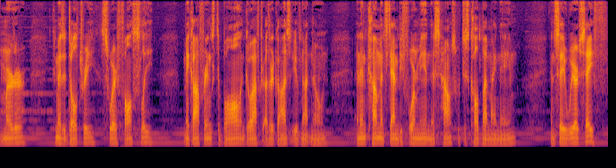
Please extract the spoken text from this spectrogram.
murder, commit adultery, swear falsely, make offerings to Baal, and go after other gods that you have not known, and then come and stand before me in this house which is called by my name, and say, We are safe,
